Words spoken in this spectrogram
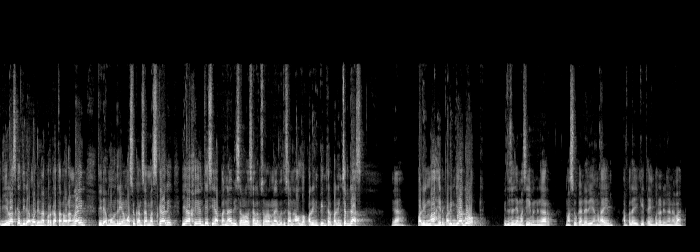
dijelaskan, tidak mau dengar perkataan orang lain, tidak mau menerima masukan sama sekali. Ya akhi ente siapa? Nabi SAW seorang nabi utusan Allah, paling pintar, paling cerdas, ya, paling mahir, paling jago. Itu saja masih mendengar masukan dari yang lain, apalagi kita yang penuh dengan apa?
